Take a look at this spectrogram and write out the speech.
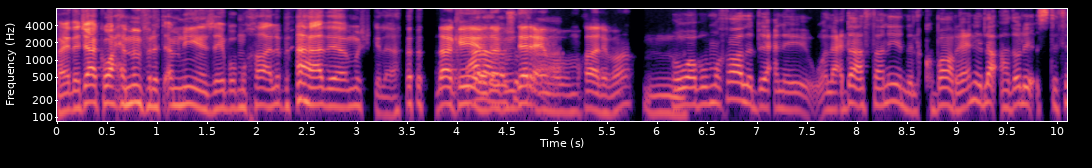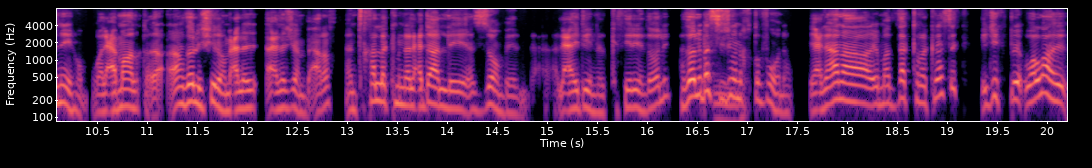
فإذا جاك واحد منفلت امنيا زي أبو مخالب هذا مشكلة. ذاك لا، إيه ذاك مدرعم آه، أبو مخالب ها؟ هو أبو مخالب يعني والأعداء الثانيين الكبار يعني لا هذول استثنيهم والعمالقه هذول يشيلهم على على جنب عرفت؟ أنت خلك من الأعداء اللي الزومبي العايدين الكثيرين ذولي هذول بس يجون. يخطفونه يعني أنا يوم أتذكر كلاسيك يجيك ب... والله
